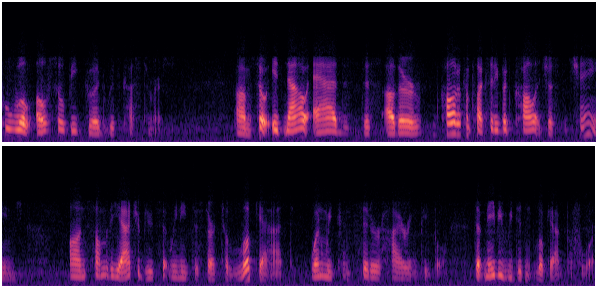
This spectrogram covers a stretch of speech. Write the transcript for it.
who will also be good with customers. Um, so it now adds this other, call it a complexity, but call it just a change on some of the attributes that we need to start to look at when we consider hiring people that maybe we didn't look at before.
